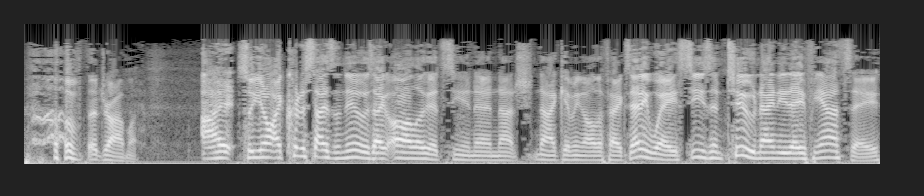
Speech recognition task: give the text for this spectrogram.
of the drama. I So you know, I criticize the news like, oh, look at CNN not sh- not giving all the facts. Anyway, season two, 90 Day Fiance.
